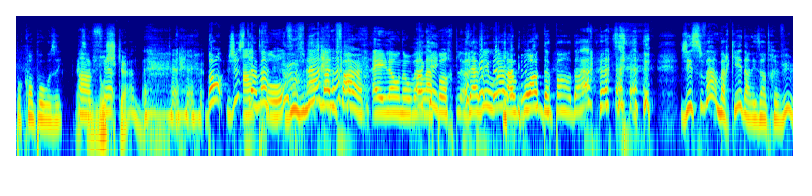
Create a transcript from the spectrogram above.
pour composer? c'est nos chicanes. bon, justement, vous venez de me le faire. hey, là, on a ouvert la porte. Là. vous avez ouvert la boîte de Pandore. j'ai souvent remarqué dans les entrevues.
